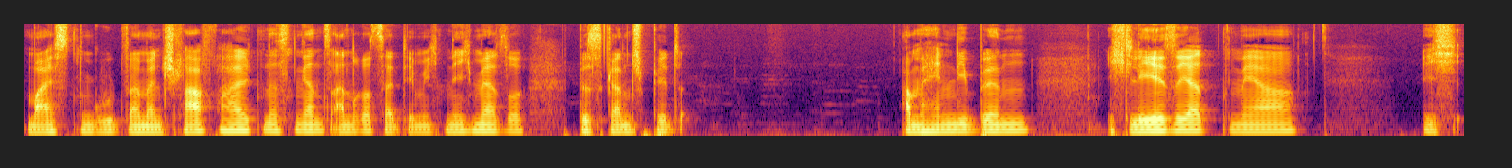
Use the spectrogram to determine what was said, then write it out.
meisten gut, weil mein Schlafverhalten ist ein ganz anderes, seitdem ich nicht mehr so bis ganz spät am Handy bin. Ich lese jetzt mehr. Ich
